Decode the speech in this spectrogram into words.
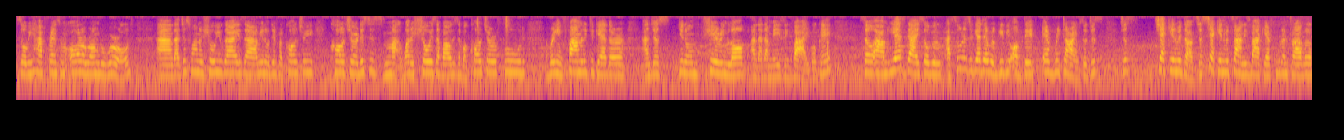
So we have friends from all around the world and I just want to show you guys, um, you know, different culture. Culture. This is my, what a show is about. It's about culture, food, bringing family together, and just you know sharing love and that amazing vibe. Okay. So um, yes, guys. So we'll as soon as you get there, we'll give you update every time. So just just check in with us. Just check in with Sandy's backyard food and travel.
